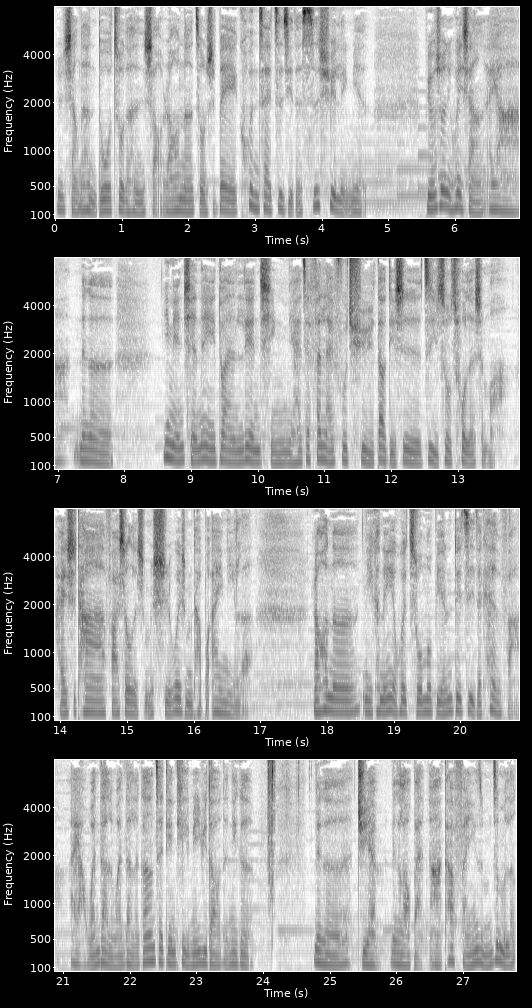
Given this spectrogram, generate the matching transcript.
就是想的很多，做的很少，然后呢，总是被困在自己的思绪里面。比如说，你会想，哎呀，那个一年前那一段恋情，你还在翻来覆去，到底是自己做错了什么，还是他发生了什么事？为什么他不爱你了？然后呢，你可能也会琢磨别人对自己的看法。哎呀，完蛋了，完蛋了！刚刚在电梯里面遇到的那个。那个 GM 那个老板啊，他反应怎么这么冷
